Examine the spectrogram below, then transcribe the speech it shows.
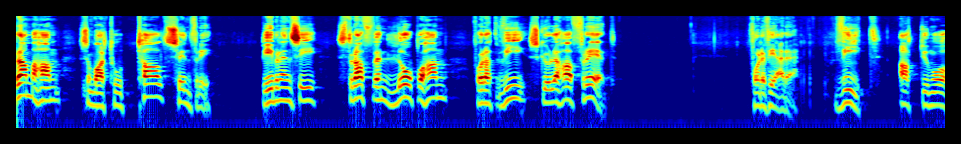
rammet ham som var totalt syndfri. Bibelen sier straffen lå på ham for at vi skulle ha fred. For det fjerde, vit at du må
